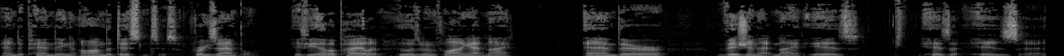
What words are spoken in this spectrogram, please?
and depending on the distances. For example, if you have a pilot who has been flying at night and their vision at night is is is uh,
